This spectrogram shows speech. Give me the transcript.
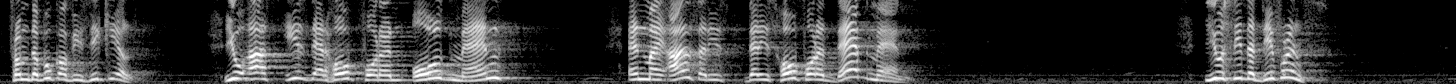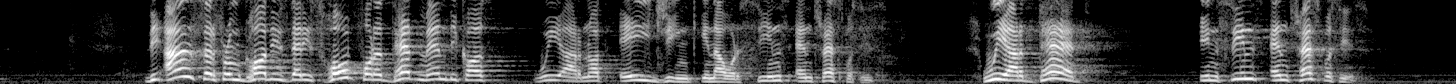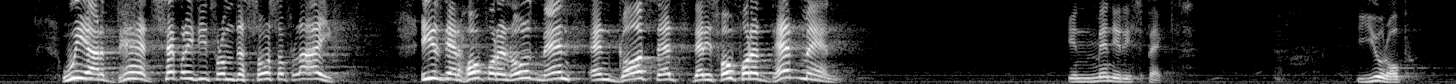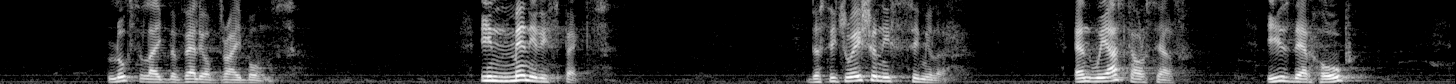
from the book of Ezekiel? You ask, is there hope for an old man? And my answer is, there is hope for a dead man. You see the difference? The answer from God is there is hope for a dead man because we are not aging in our sins and trespasses. We are dead in sins and trespasses. We are dead, separated from the source of life. Is there hope for an old man? And God said, There is hope for a dead man. In many respects, Europe looks like the valley of dry bones. In many respects, the situation is similar. And we ask ourselves, is there hope?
